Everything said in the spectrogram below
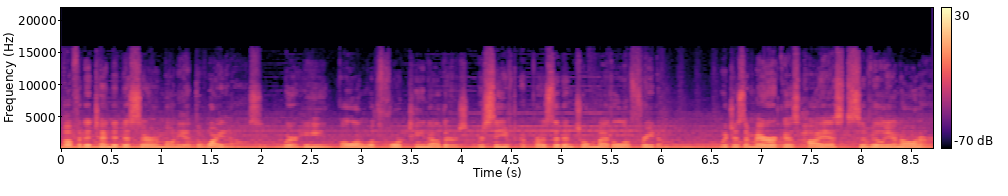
Buffett attended a ceremony at the White House where he, along with 14 others, received a Presidential Medal of Freedom, which is America's highest civilian honor.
